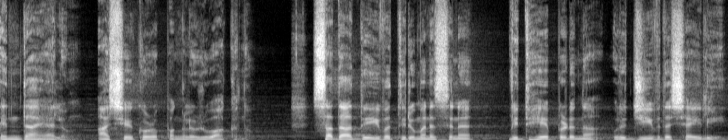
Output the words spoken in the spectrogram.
എന്തായാലും ആശയക്കുഴപ്പങ്ങൾ ഒഴിവാക്കുന്നു. സദാ ദൈവ തിരുമനസ്സിന് വിധേയപ്പെടുന്ന ഒരു ജീവിതശൈലി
